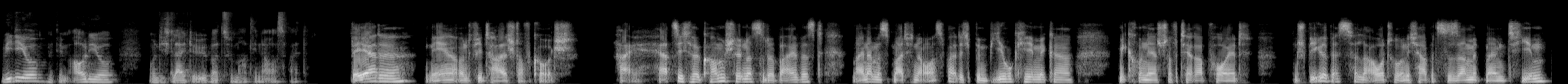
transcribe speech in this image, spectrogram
Video, mit dem Audio und ich leite über zu Martin Auswald. Werde Nähr- und Vitalstoffcoach. Hi, herzlich willkommen, schön, dass du dabei bist. Mein Name ist Martin Auswald, ich bin Biochemiker, Mikronährstofftherapeut und Spiegelbestseller-Autor und ich habe zusammen mit meinem Team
